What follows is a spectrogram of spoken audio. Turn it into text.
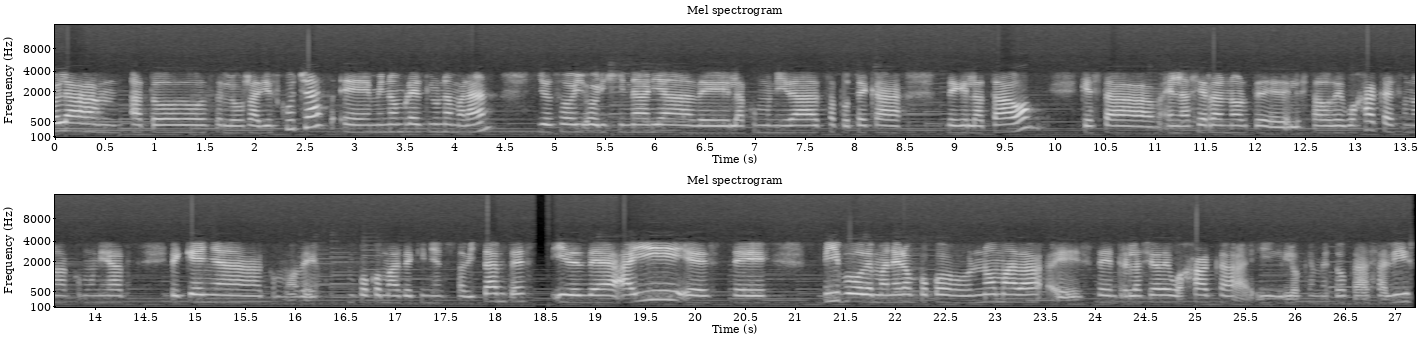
Hola a todos los radioescuchas, eh, mi nombre es Luna Marán, yo soy originaria de la comunidad zapoteca de Guelatao, que está en la Sierra Norte del estado de Oaxaca, es una comunidad pequeña, como de un poco más de 500 habitantes, y desde ahí este, vivo de manera un poco nómada este, entre la ciudad de Oaxaca y lo que me toca salir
